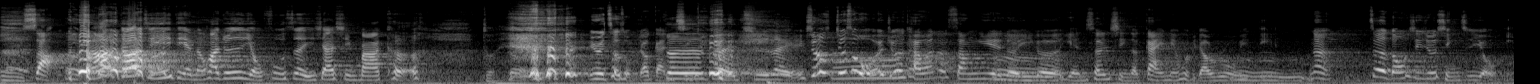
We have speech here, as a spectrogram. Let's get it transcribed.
以上。然后高级一点的话，就是有附设一下星巴克，对，因为厕所比较干净。对之类。就就是我会觉得台湾的商业的一个衍生型的概念会比较弱一点。嗯。那这个东西就行之有年，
